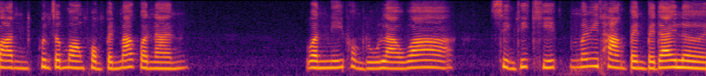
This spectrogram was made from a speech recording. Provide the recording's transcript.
วันคุณจะมองผมเป็นมากกว่านั้น วันนี้ผมรู้แล้วว่า สิ่งที่คิดไม่มีทางเป็นไปได้เลย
